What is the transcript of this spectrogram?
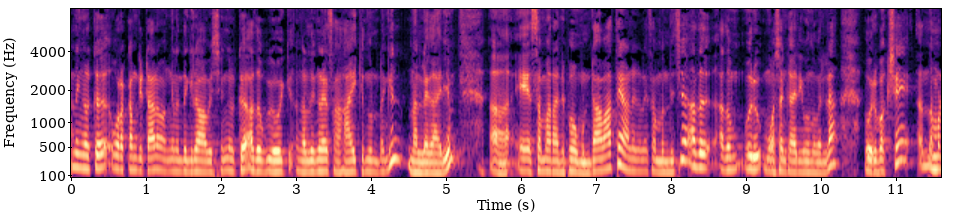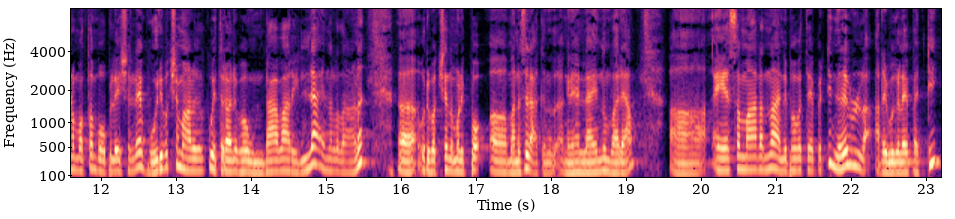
നിങ്ങൾക്ക് ഉറക്കം കിട്ടാനോ അങ്ങനെ എന്തെങ്കിലും ആവശ്യങ്ങൾക്ക് അത് ഉപയോഗിക്കുക നിങ്ങളെ സഹായിക്കുന്നുണ്ടെങ്കിൽ നല്ല കാര്യം. എ എസ് എം ആർ അനുഭവം ഉണ്ടാവാത്ത ആളുകളെ സംബന്ധിച്ച് അത് അതും ഒരു മോശം കാര്യമൊന്നുമല്ല. ഒരു പക്ഷേ നമ്മുടെ മൊത്തം പോപ്പുലേഷനിലെ ഭൂരിപക്ഷം ആളുകൾക്കും ഇത്തരം അനുഭവം ഉണ്ടാവാറില്ല എന്നുള്ളതാണ് ഒരു പക്ഷേ നമ്മളിപ്പോൾ മനസ്സിലാക്കുന്നത്. അങ്ങനെയല്ല എന്നും വരാം. എ എസ് എം ആർ എന്ന അനുഭവത്തെ പറ്റി നിലവിലുള്ള അറിവുകളെ പറ്റി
